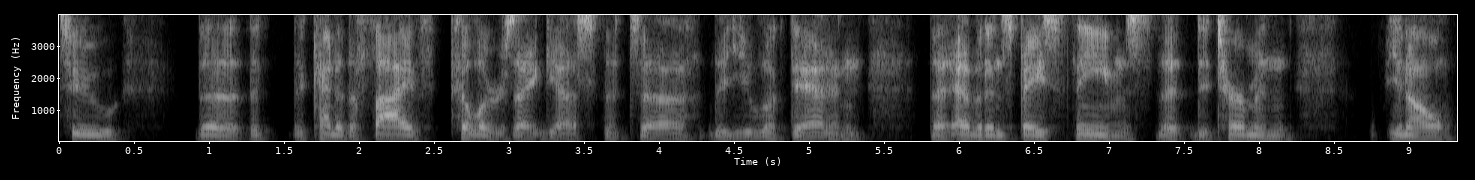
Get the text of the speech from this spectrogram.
to the the, the kind of the five pillars, I guess, that uh, that you looked at and the evidence-based themes that determine, you know,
